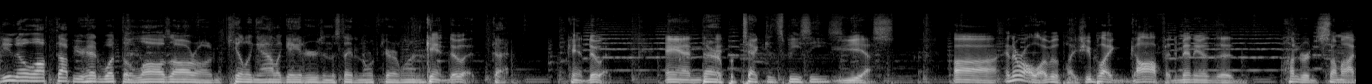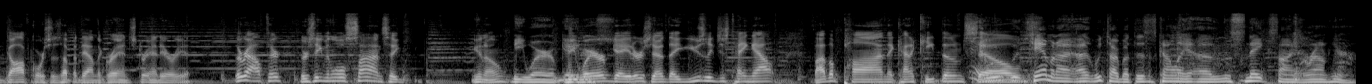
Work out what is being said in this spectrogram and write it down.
do you know off the top of your head what the laws are on killing alligators in the state of North Carolina? Can't do it. Okay, Can't do it. And they're a protected species. yes. Uh, and they're all over the place. You play golf at many of the hundred some odd golf courses up and down the Grand Strand area. They're out there. There's even little signs say, you know, Beware of gators. beware of gators. You know, they usually just hang out by the pond. They kind of keep to Yeah, we- themselves. we- Cam and I, I, we talk about this. It's kind of like uh, the snake sign around here.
